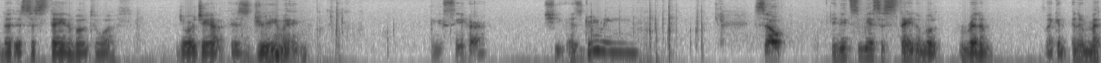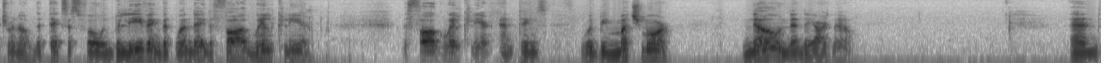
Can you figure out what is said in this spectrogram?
that is sustainable to us. Georgia is dreaming. You see her? She is dreaming. So, it needs to be a sustainable rhythm, like an inner metronome that takes us forward, believing that one day the fog will clear. The fog will clear and things would be much more known than they are now. And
